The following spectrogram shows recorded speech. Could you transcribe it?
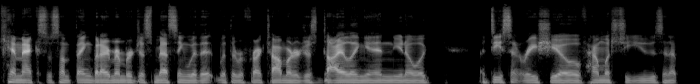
Chemex or something, but I remember just messing with it with the refractometer, just dialing in, you know, a, a decent ratio of how much to use in a,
